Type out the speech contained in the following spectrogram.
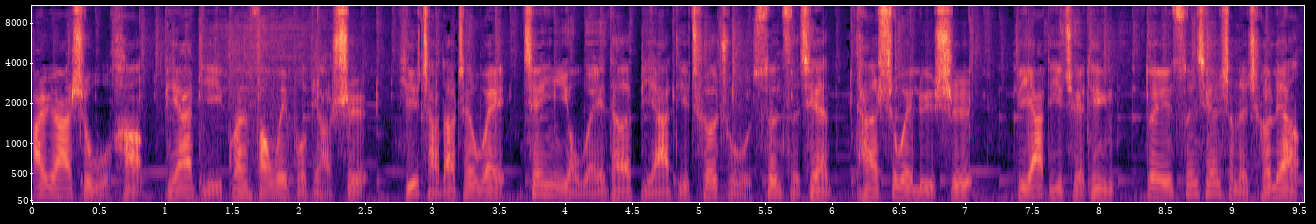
二月二十五号比亚迪官方微博表示已找到这位见义勇为的比亚迪车主孙子健他是位律师。比亚迪决定对孙先生的车辆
